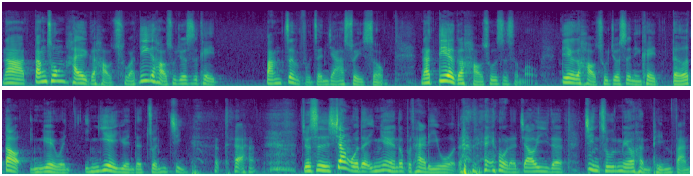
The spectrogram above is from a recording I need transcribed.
那当冲还有一个好处啊，第一个好处就是可以帮政府增加税收，那第二个好处是什么？第二个好处就是你可以得到营业员营业员的尊敬，对啊，就是像我的营业员都不太理我的，因为我的交易的进出没有很频繁。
